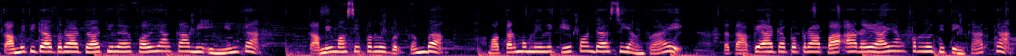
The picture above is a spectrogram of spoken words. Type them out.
Kami tidak berada di level yang kami inginkan. Kami masih perlu berkembang. Motor memiliki fondasi yang baik tetapi ada beberapa area yang perlu ditingkatkan.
